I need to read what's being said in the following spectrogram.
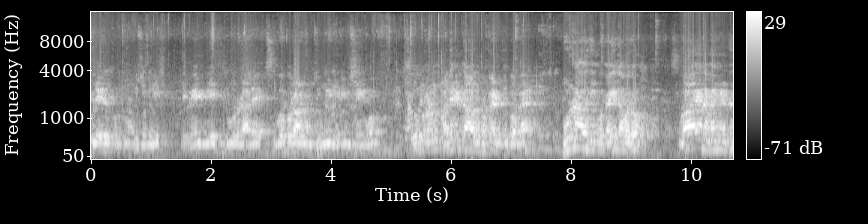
பிள்ளைகளுக்கு கொடுக்கணும்னு சொல்லி. வேண்டிய திருவுருளாலே சிவபுராணம் சொல்லி நிறைவு செய்வோம். சிவபுராணம் பதினெட்டாவது பக்கம் எடுத்துக்கோங்க. பூர்ணாவதி உங்க கையில வரும். சிவாய நமன் என்று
